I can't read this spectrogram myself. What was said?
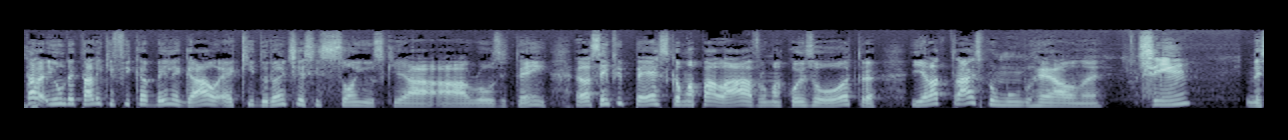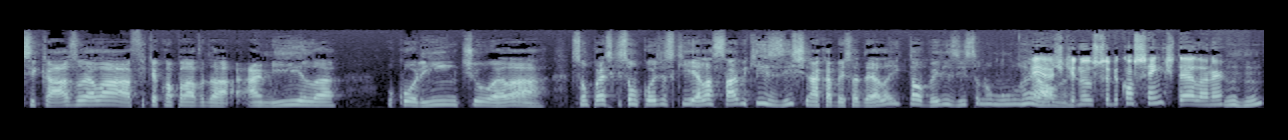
Cara, e um detalhe que fica bem legal é que durante esses sonhos que a, a Rose tem, ela sempre pesca uma palavra, uma coisa ou outra, e ela traz para o mundo real, né? Sim, Nesse caso, ela fica com a palavra da Armila, o Corinthians, ela. São, parece que são coisas que ela sabe que existe na cabeça dela e talvez exista no mundo é, real. acho né? que no subconsciente dela, né? Uhum.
